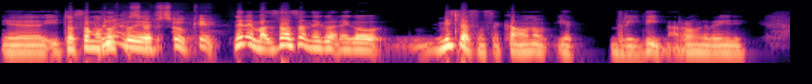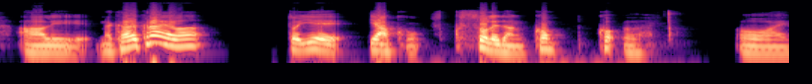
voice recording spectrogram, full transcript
E, I to samo Ne, ne, zato jer... sve okej. Ne, ne, ma, znam, znam, nego, nego mislio sam se kao ono, jer vridi, naravno da vridi, ali na kraju krajeva to je jako solidan, kom, ko- uh, ovaj,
